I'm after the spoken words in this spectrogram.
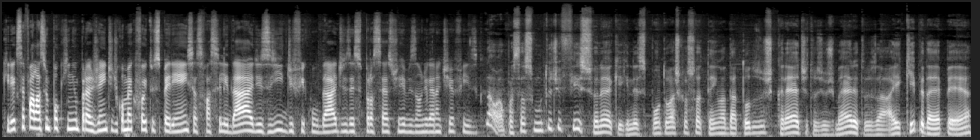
queria que você falasse um pouquinho para a gente de como é que foi tua experiência, as facilidades e dificuldades desse processo de revisão de garantia física. Não, é um processo muito difícil, né? Que, nesse ponto eu acho que eu só tenho a dar todos os créditos e os méritos à, à equipe da EPE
